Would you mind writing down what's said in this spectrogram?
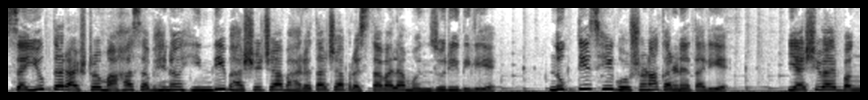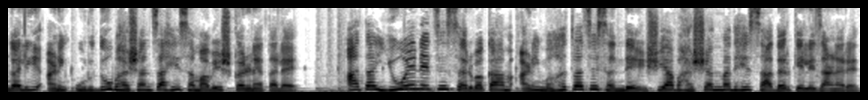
संयुक्त राष्ट्र महासभेनं हिंदी भाषेच्या भारताच्या प्रस्तावाला मंजुरी दिली आहे नुकतीच ही घोषणा करण्यात आली आहे याशिवाय बंगाली आणि उर्दू भाषांचाही समावेश करण्यात आलाय. आता यू एन एचे सर्व काम आणि महत्त्वाचे संदेश या भाषांमध्ये सादर केले जाणार आहेत.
